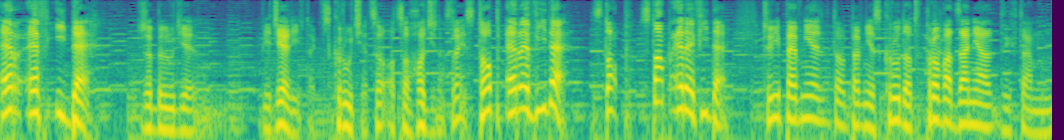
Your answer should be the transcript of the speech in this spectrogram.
RFID, żeby ludzie wiedzieli tak w skrócie, co, o co chodzi na stronie. Stop RFID. Stop, stop RFID. Czyli pewnie to pewnie skrót od wprowadzania tych tam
